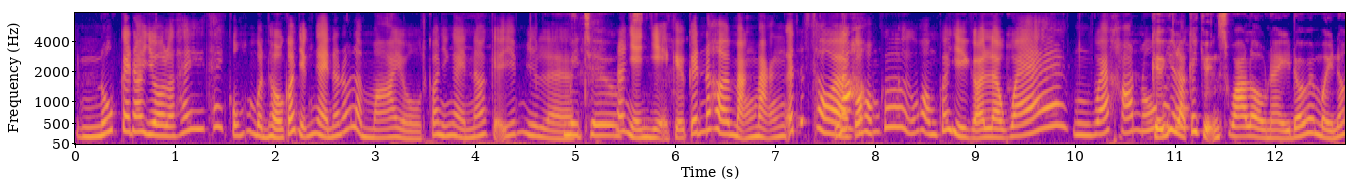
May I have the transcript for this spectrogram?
nuốt cái đó vô là thấy thấy cũng bình thường có những ngày nó rất là mild có những ngày nó kiểu giống như là Me too. nó nhẹ nhẹ kiểu cái nó hơi mặn mặn ít ít thôi à. nó... cũng không có cũng không có gì gọi là quá quá khó nuốt kiểu như là cái chuyện swallow này đối với mày nó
